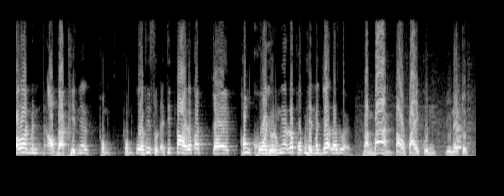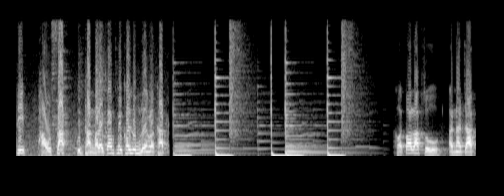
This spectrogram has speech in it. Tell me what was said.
ราะว่ามันออกแบบผิดเนี่ยผมผมกลัวที่สุดไอ้ทิศใต้แล้วก็เจอห้องครัวอยู่ตรงเนี้ยแล้วผมเห็นมาเยอะแล้วด้วย บางบ้านเตาไฟคุณอยู่ในจุดที่เผาซับคุณทำอะไรก็ไม่ค่อยรุ่งเรืองหรอกครับ ขอต้อนรับสู่อาณาจักร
